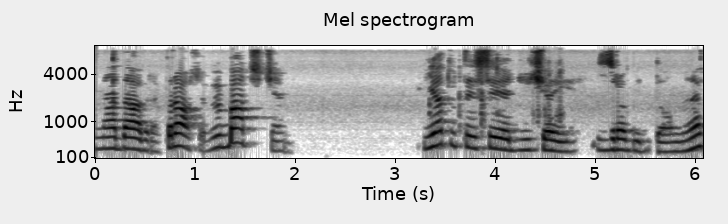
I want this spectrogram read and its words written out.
no dobra, proszę, wybaczcie. Ja tutaj sobie dzisiaj zrobię domek,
